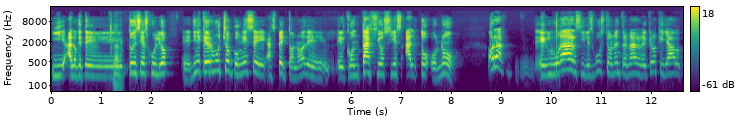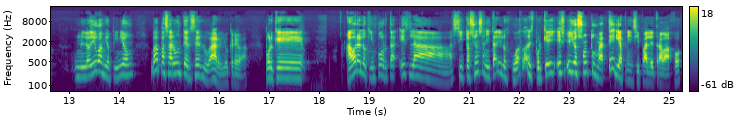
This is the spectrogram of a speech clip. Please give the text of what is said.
Y a lo que te, tú decías, Julio, eh, tiene que ver mucho con ese aspecto, ¿no? De el contagio, si es alto o no. Ahora, el lugar, si les guste o no entrenar, creo que ya, lo digo a mi opinión, va a pasar un tercer lugar, yo creo. Porque ahora lo que importa es la situación sanitaria de los jugadores, porque ellos son tu materia principal de trabajo.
